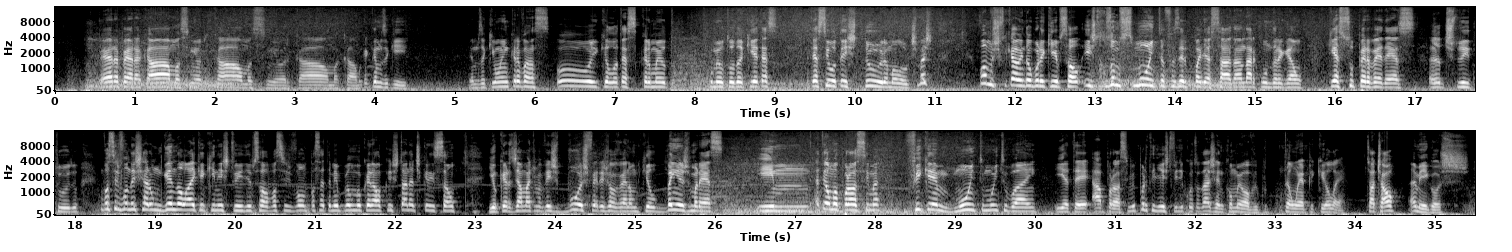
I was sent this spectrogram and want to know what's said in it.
Pera, pera, calma, senhor. Calma, senhor. Calma, calma. O que é que temos aqui? Temos aqui um encravance. Ui, que ele até se cremeu, comeu todo aqui. Até, até saiu a textura, malucos. Mas vamos ficar então por aqui, pessoal. Isto resume-se muito a fazer palhaçada, a andar com um dragão que é super badass a destruir tudo. Vocês vão deixar um grande like aqui neste vídeo, pessoal. Vocês vão passar também pelo meu canal que está na descrição. E eu quero já mais uma vez boas férias ao Venom, que ele bem as merece. E hum, até uma próxima. Fiquem muito, muito bem. E até à próxima. E partilhem este vídeo com toda a gente, como é óbvio, porque tão épico ele é. Tchau, tchau, amigos.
